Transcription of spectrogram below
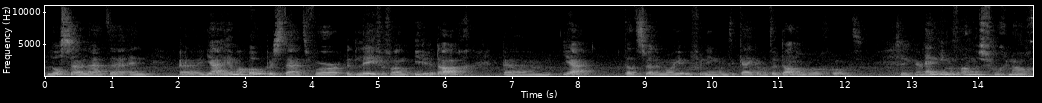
los zou laten en eh, ja, helemaal open staat voor het leven van iedere dag? Ehm, ja, dat is wel een mooie oefening om te kijken wat er dan omhoog komt. zeker. En iemand anders vroeg nog,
